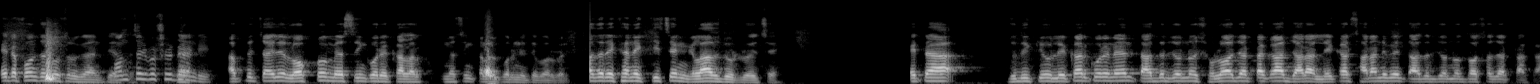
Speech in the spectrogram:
এটা পঞ্চাশ বছর গ্যারান্টি আছে। পঞ্চাশ বছর গ্যারান্টি আপনি চাইলে লকটো ম্যাচিং করে কালার ম্যাচিং কালার করে নিতে পারবেন। আমাদের এখানে কিচেন গ্লাস ডোর রয়েছে। এটা যদি কেউ লেকার করে নেন তাদের জন্য ষোলো হাজার টাকা। যারা লেকার ছাড়া নেবেন তাদের জন্য দশ হাজার টাকা।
